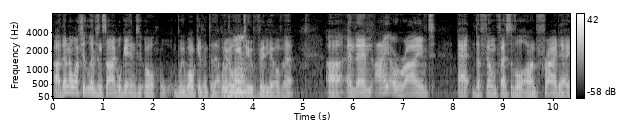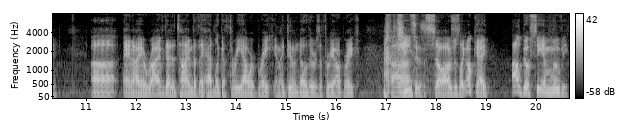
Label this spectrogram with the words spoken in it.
Uh, then I watched It Lives Inside. We'll get into. Oh, we won't get into that. We, We have a won't. YouTube video of that. Uh, and then I arrived at the film festival on Friday. Uh, and I arrived at a time that they had like a three hour break, and I didn't know there was a three hour break. Jesus. So I was just like, okay, I'll go see a movie.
